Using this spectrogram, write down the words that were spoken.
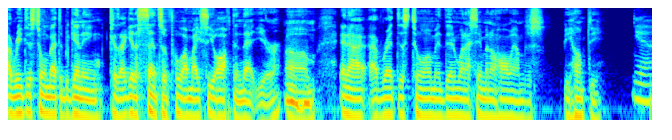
I read this to him at the beginning because I get a sense of who I might see often that year. Um, and I, I read this to him, and then when I see him in the hallway, I'm just be Humpty Yeah.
